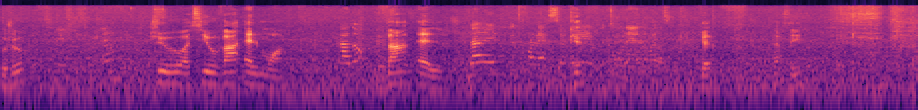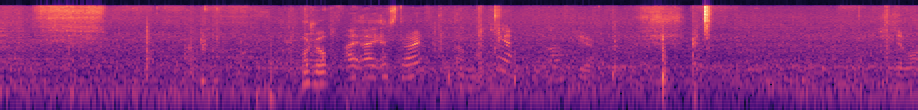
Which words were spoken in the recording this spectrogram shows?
Bonjour. Je suis assis au 20L moi. Pardon? 20L. Ben, vous traverserez Ok. et vous tournez à droite. Ok. Merci. Bonjour. I, I start Um, here. here. Excusez-moi.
